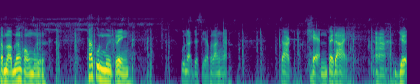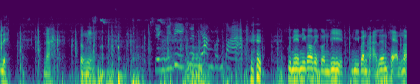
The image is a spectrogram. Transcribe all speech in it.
สำหรับเรื่องของมือ ถ้าคุณมือเกร็งคุณอาจจะเสียพลังงาน จากแขนไปได้ อ่า เยอะเลยนะ ตรงนี้ อย่างนี้ดีขึ้นยังคุณฟ้า คุณเนทนี่ก็เป็นคนที่มีปัญหาเรื่องแขนมา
